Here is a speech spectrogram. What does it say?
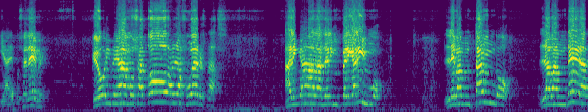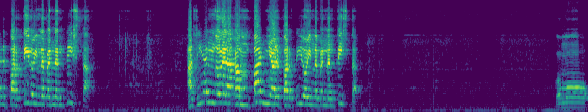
Y a esto se debe que hoy veamos a todas las fuerzas aliadas del imperialismo levantando la bandera del partido independentista, haciéndole la campaña al partido independentista, como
